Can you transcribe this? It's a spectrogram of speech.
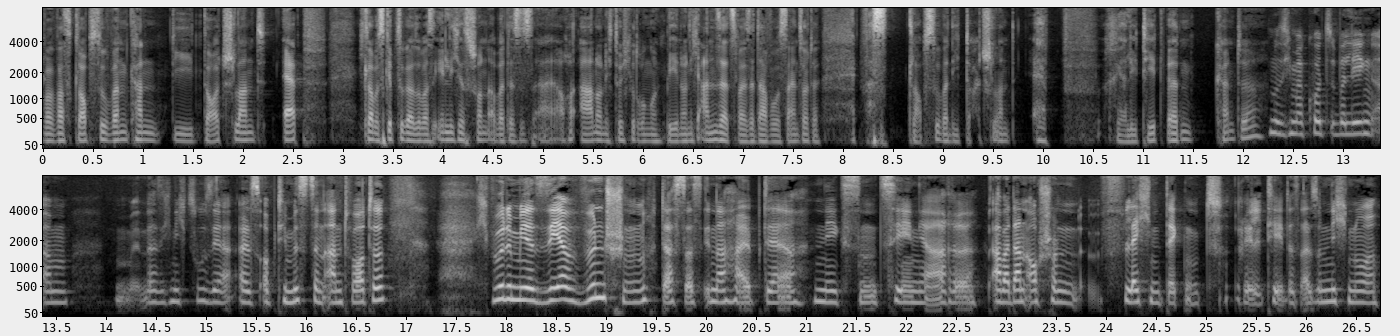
Was glaubst du, wann kann die Deutschland-App, ich glaube, es gibt sogar sowas ähnliches schon, aber das ist äh, auch A noch nicht durchgedrungen und B noch nicht ansatzweise da, wo es sein sollte. Was glaubst du, wann die Deutschland-App Realität werden könnte? Muss ich mal kurz überlegen, ähm, dass ich nicht zu sehr als Optimistin antworte. Ich würde mir sehr wünschen, dass das innerhalb der nächsten zehn Jahre, aber dann auch schon flächendeckend Realität ist. Also nicht nur.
